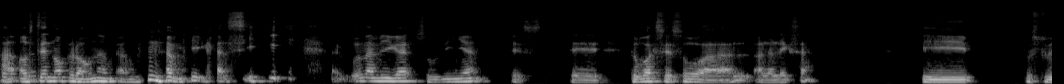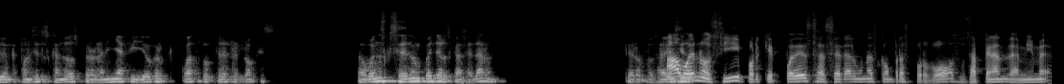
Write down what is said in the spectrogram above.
A, usted no, pero a una, una amiga sí. Una amiga, su niña, este, tuvo acceso al, al Alexa y pues tuvieron que ponerse los candados, pero la niña pidió creo que cuatro o tres relojes. Lo bueno es que se dieron cuenta y los cancelaron. Pero pues Ah, bueno, sí, porque puedes hacer algunas compras por voz. O sea, apenas a mí me,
